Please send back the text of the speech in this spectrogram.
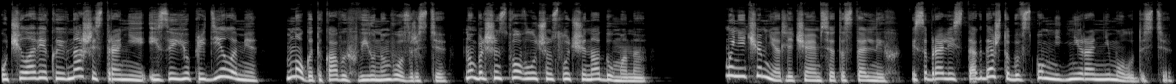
у человека и в нашей стране, и за ее пределами много таковых в юном возрасте, но большинство в лучшем случае надумано. Мы ничем не отличаемся от остальных и собрались тогда, чтобы вспомнить дни ранней молодости.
